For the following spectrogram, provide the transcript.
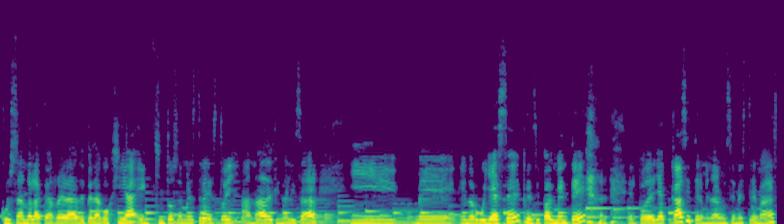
cursando la carrera de pedagogía en quinto semestre, estoy a nada de finalizar y me enorgullece principalmente el poder ya casi terminar un semestre más.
